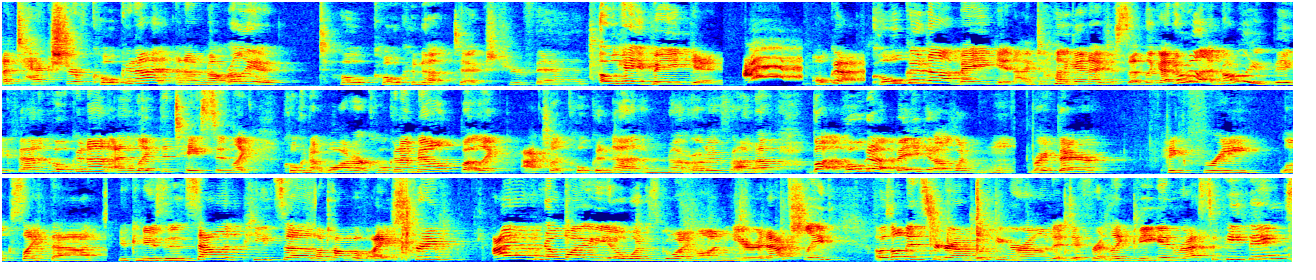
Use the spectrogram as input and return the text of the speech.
a texture of coconut and I'm not really a coconut texture fan. Okay, bacon. Okay. Coconut bacon. I don't, again, I just said, like, I don't really, I'm not really a big fan of coconut. I like the taste in, like, coconut water or coconut milk, but, like, actually, like, coconut, I'm not really a fan of. But coconut bacon, I was like, mm, right there. Pig-free, looks like that. You can use it in salad, pizza, on top of ice cream. I have no idea what is going on here. And actually, I was on Instagram looking around at different, like, vegan recipe things,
